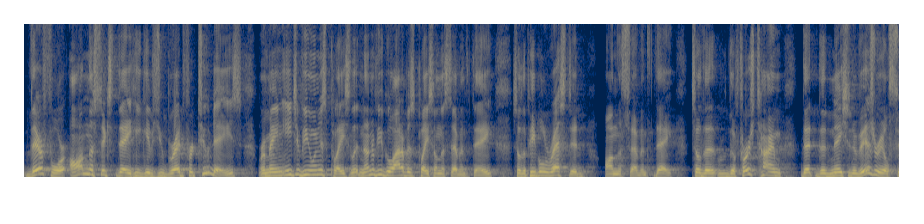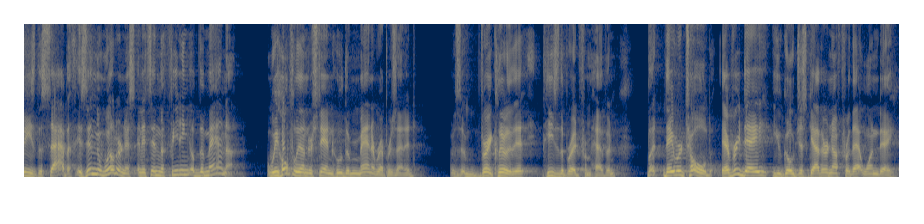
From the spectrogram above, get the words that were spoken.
Therefore, on the sixth day, he gives you bread for two days. Remain each of you in his place. Let none of you go out of his place on the seventh day. So the people rested on the seventh day. So the, the first time that the nation of Israel sees the Sabbath is in the wilderness, and it's in the feeding of the manna. We hopefully understand who the manna represented. It was very clearly that he's the bread from heaven. But they were told every day you go just gather enough for that one day.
